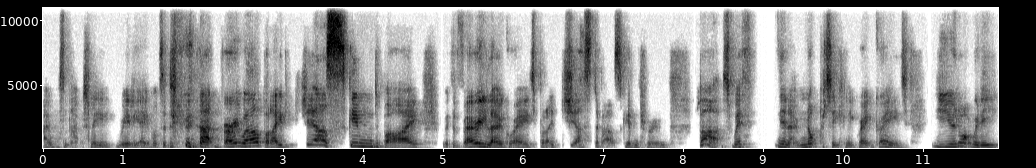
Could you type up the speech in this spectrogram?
I wasn't actually really able to do that very well, but I just skimmed by with very low grades, but I just about skimmed through. But with you know not particularly great grades you're not really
